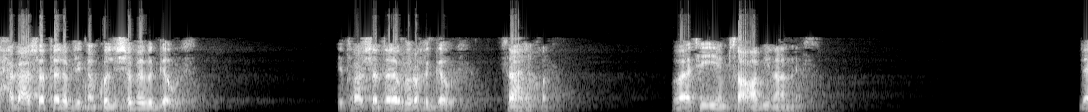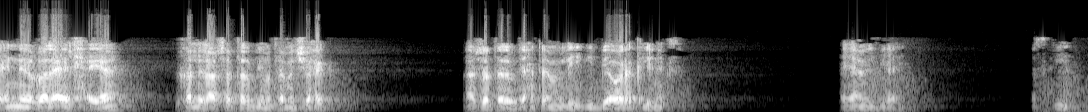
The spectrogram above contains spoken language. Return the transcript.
حاجة عشرة آلاف دي كان كل الشباب اتجوز. يدفع عشرة آلاف ويروح يتجوز. سهل خالص. دلوقتي إيه؟ مصعبين على الناس. لأن غلاء الحياة تخلي العشرة آلاف دي ما تعملش حاجة. العشرة آلاف دي هتعمل إيه؟ يجيب بيها ورق كلينكس هيعمل بيها إيه؟ مسكين.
